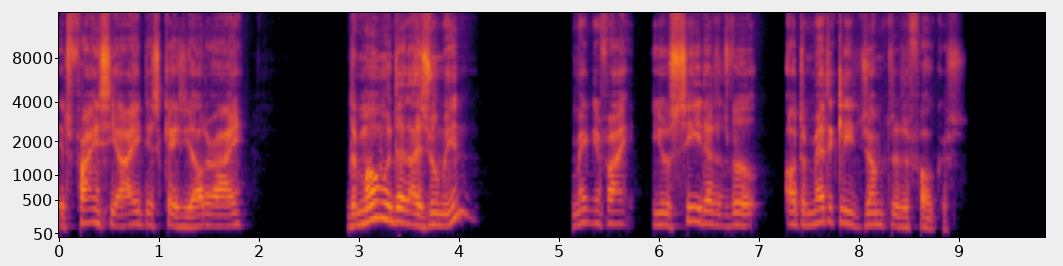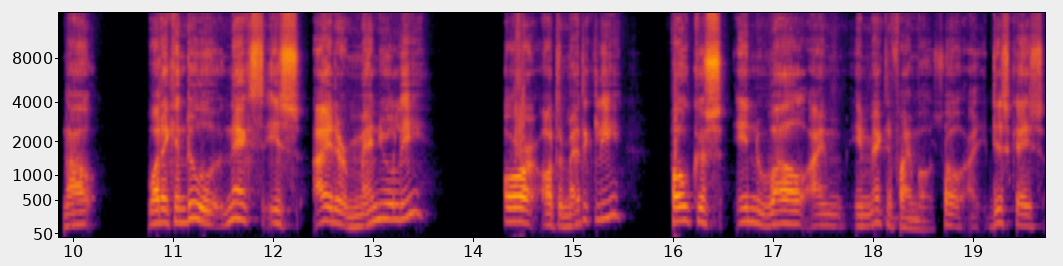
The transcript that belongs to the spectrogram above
It finds the eye, this case the other eye. The moment that I zoom in, magnify, you see that it will automatically jump to the focus. Now, what I can do next is either manually or automatically focus in while I'm in magnify mode. So in this case,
